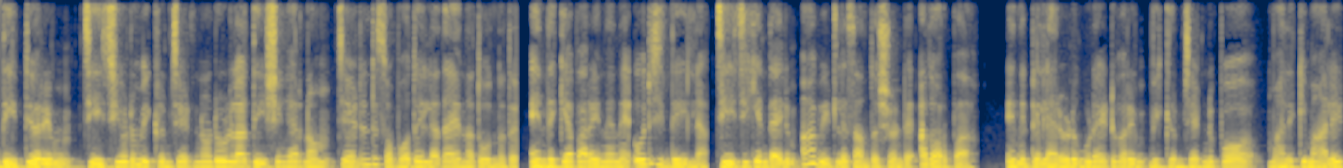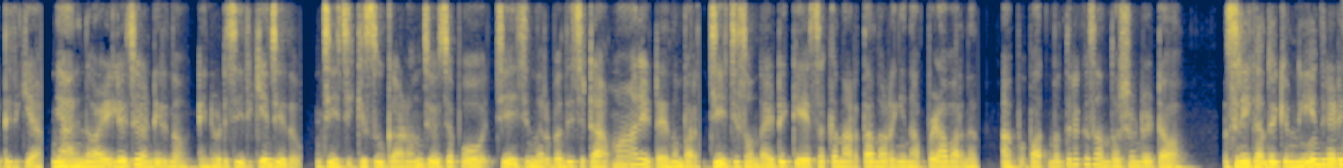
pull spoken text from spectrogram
ദീപ്തി പറയും ചേച്ചിയോടും വിക്രം ചേട്ടനോടും ഉള്ള ദേഷ്യം കാരണം ചേട്ടന്റെ സ്വബോധം ഇല്ലാതായെന്നാ തോന്നുന്നത്. എന്തൊക്കെയാ പറയുന്നതെന്ന് ഒരു ചിന്തയില്ല. ചേച്ചിക്ക് എന്തായാലും ആ വീട്ടിലെ സന്തോഷമുണ്ട്. അത് ഉറപ്പാ. എന്നിട്ട് എല്ലാരോടും കൂടെ ആയിട്ട് പറയും വിക്രം ചേട്ടൻ ഇപ്പോ മലയ്ക്ക് മാല ഇട്ടിരിക്കുക ഞാനിന്ന് വഴിയിൽ വെച്ച് കണ്ടിരുന്നു? എന്നോട് ചിരിക്കുകയും ചെയ്തു. ചേച്ചിക്ക് സുഖമാണോ എന്ന് ചോദിച്ചപ്പോ ചേച്ചി നിർബന്ധിച്ചിട്ടാ മാല ഇട്ടേന്നും പറഞ്ഞു. ചേച്ചി സ്വന്തമായിട്ട് കേസൊക്കെ നടത്താൻ തുടങ്ങി അപ്പോഴാ പറഞ്ഞത്. അപ്പൊ പത്മത്തിനൊക്കെ സന്തോഷമുണ്ട് കേട്ടോ ശ്രീകാന്ത് വയ്ക്കും നീ എന്തിനാടി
